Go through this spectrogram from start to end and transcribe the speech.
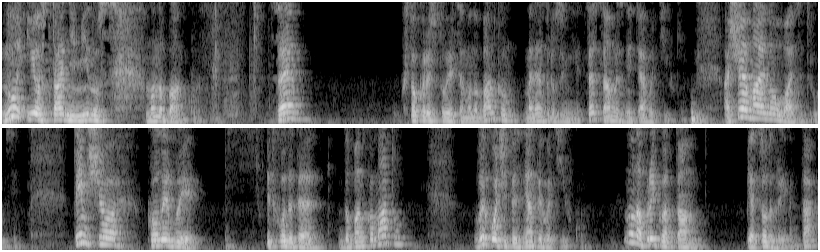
Ну і останній мінус Монобанку. Це, хто користується Монобанком, мене зрозуміє. Це саме зняття готівки. А що я маю на увазі, друзі? Тим, що коли ви підходите до банкомату, ви хочете зняти готівку. Ну, наприклад, там 500 гривень, так?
